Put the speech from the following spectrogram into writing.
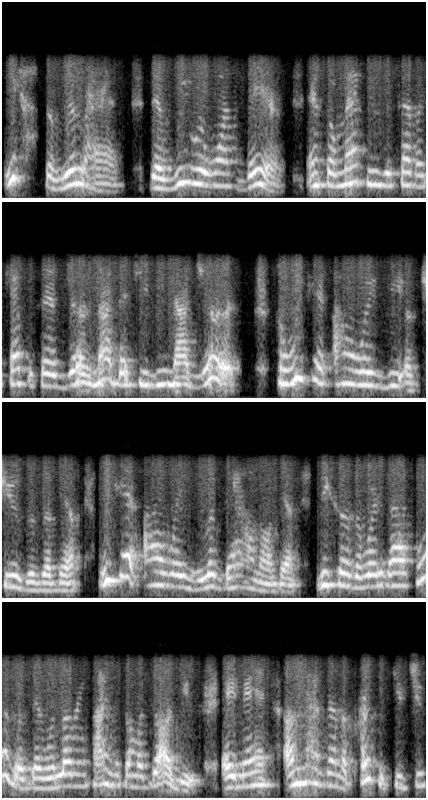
We have to realize that we were once there. And so Matthew the seventh chapter says, Judge not that ye be not judged. So we can't always be accusers of them. We can't always look down on them because the word of God tells us that with loving kindness I'm gonna judge you. Amen. I'm not gonna persecute you.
